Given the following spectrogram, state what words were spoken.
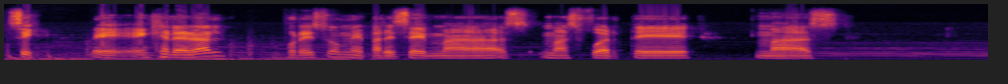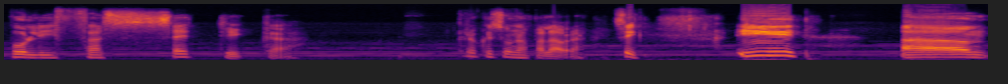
Sí, eh, en general, por eso me parece más, más fuerte, más polifacética. Creo que es una palabra. Sí. Y am,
